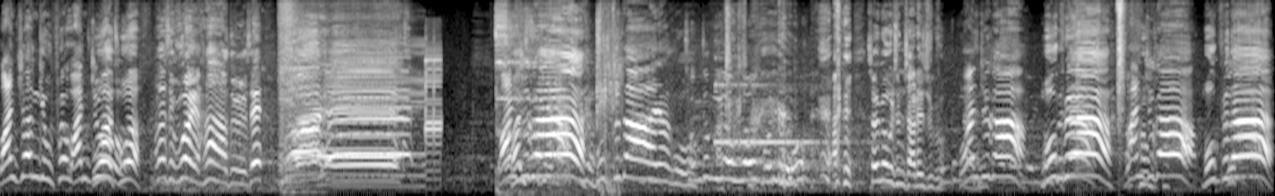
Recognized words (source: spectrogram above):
완주하는 게 목표야. 완주. 좋아, 좋아. 하나 둘 우아해. 하나 둘 셋. 우아해. 완주가 목표다라고. 정정기가 올라온 머리로. 아니 설명을 좀 잘해주고. 완주가 목표야. 완주가 목표다.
